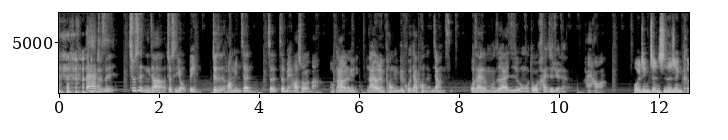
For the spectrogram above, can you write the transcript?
但他就是就是你知道，就是有病，就是黄明正，这这没话说了吧哪有人哪有人捧一个国家捧成这样子？我再怎么热爱日文，我都还是觉得还好啊。我已经正式的认可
